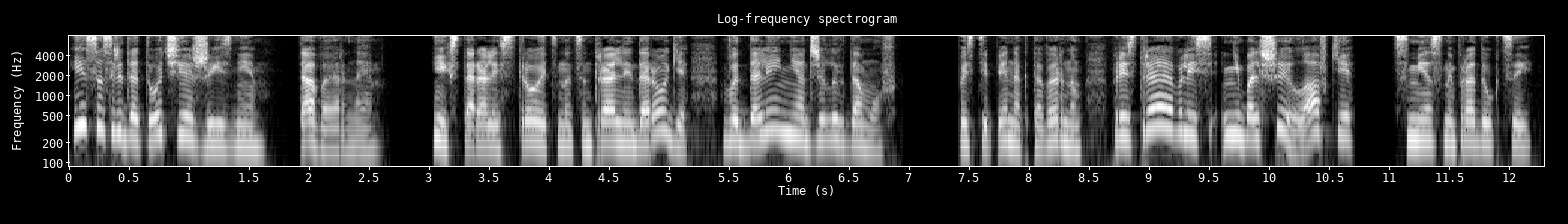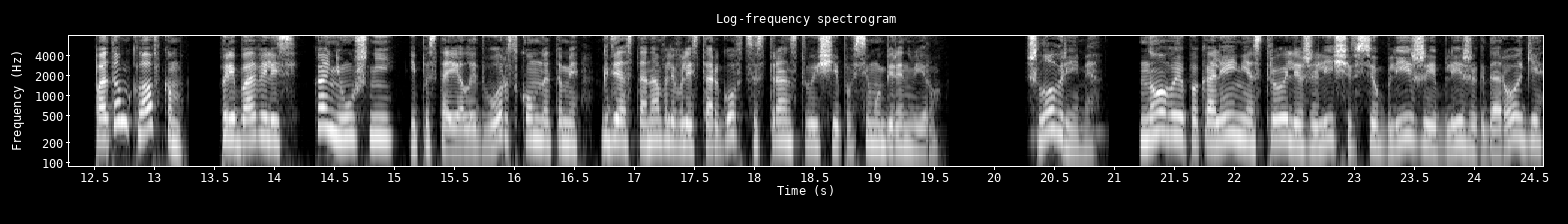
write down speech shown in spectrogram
и сосредоточие жизни — таверны. Их старались строить на центральной дороге в отдалении от жилых домов. Постепенно к тавернам пристраивались небольшие лавки с местной продукцией. Потом к лавкам прибавились конюшни и постоялый двор с комнатами, где останавливались торговцы, странствующие по всему Беренвиру. Шло время. Новые поколения строили жилища все ближе и ближе к дороге.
